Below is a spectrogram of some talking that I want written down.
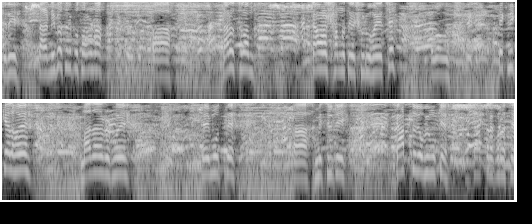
তিনি তারা নির্বাচনী প্রচারণা দারুসালাম টাওয়ারের সামনে থেকে শুরু হয়েছে এবং টেকনিক্যাল হয়ে মাদার রোড হয়ে এই মুহূর্তে মিছিলটি গাবতলি অভিমুখে যাত্রা করেছে।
